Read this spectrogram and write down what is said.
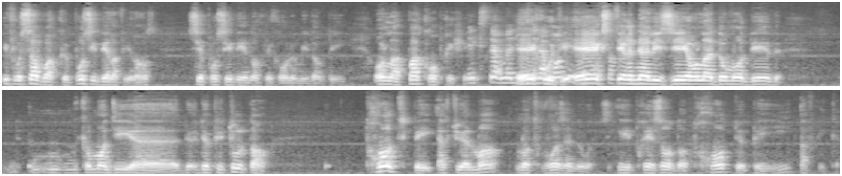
Il faut savoir que posséder la finance, c'est posséder notre économie dans le pays. On ne l'a pas compris. Externaliser Écoutez, externaliser, on l'a demandé, comme on dit, euh, depuis tout le temps. 30 pays, actuellement, notre voisin de l'Ouest, il est présent dans 30 pays africains.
